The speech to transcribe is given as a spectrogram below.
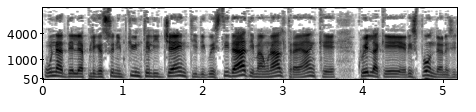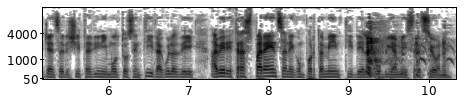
una delle applicazioni più intelligenti di questi dati, ma un'altra è anche quella che risponde a un'esigenza dei cittadini molto sentita, quella di avere trasparenza nei comportamenti della pubblica amministrazione.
